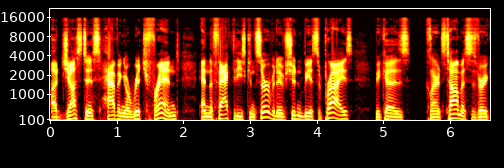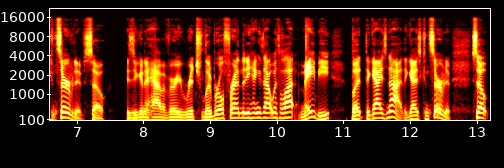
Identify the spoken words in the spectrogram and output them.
a justice having a rich friend and the fact that he's conservative shouldn't be a surprise because Clarence Thomas is very conservative. So is he going to have a very rich liberal friend that he hangs out with a lot? Maybe, but the guy's not. The guy's conservative. So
